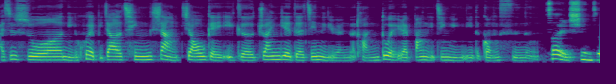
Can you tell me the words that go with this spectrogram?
还是说你会比较倾向交给一个专业的经理人的团队来帮你经营你的公司呢？在现在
